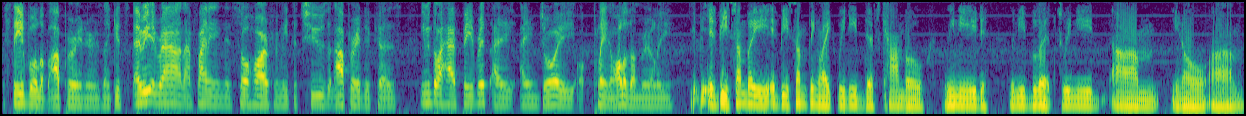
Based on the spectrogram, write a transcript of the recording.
stable of operators. Like it's every round, I'm finding it's so hard for me to choose an operator because even though I have favorites, I I enjoy playing all of them really. It'd be, it'd be somebody. It'd be something like we need this combo. We need we need blitz. We need um, you know um,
